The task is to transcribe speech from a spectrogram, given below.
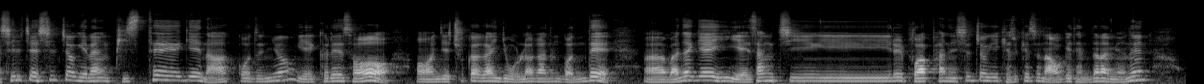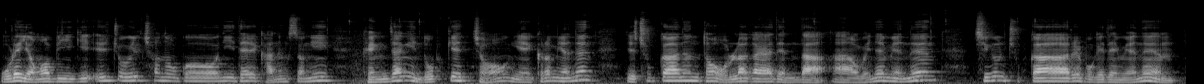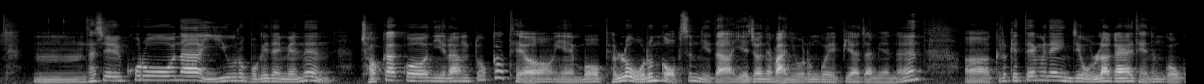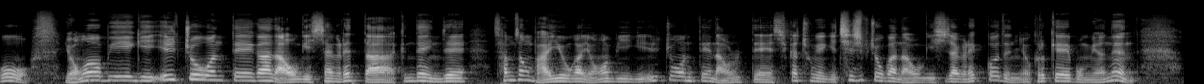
실제 실적이랑 비슷하게 나왔거든요. 예, 그래서 어, 이제 주가가 이제 올라가는 건데 어, 만약에 이 예상치를 부합하는 실적이 계속해서 나오게 된다면은 올해 영업이익이 1조 1천억 원이 될 가능성이 굉장히 높겠죠. 예, 그러면은 이제 주가는 더 올라가야 된다. 아, 왜냐면은 지금 주가를 보게 되면은 음, 사실 코로나 이후로 보게 되면은 저가권이랑 똑같아요. 예, 뭐 별로 오른 거 없습니다. 예전에 많이 오른 거에 비하자면은 어, 그렇기 때문에 이제 올라가야 되는 거고 영업이익이 1조 원대가 나오기 시작을 했다. 근데 이제 삼성 바이오가 영업이익이 1조 원대 나올 때 시가총액이 70조가 나오기 시작을 했거든요. 그렇게 보면은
